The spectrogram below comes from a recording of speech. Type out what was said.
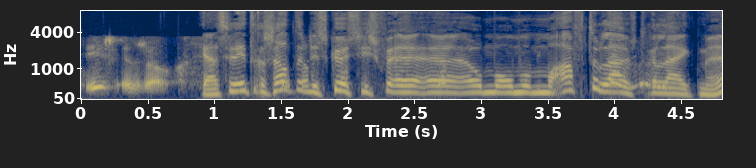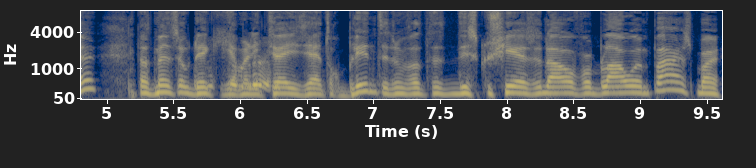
is en zo. Ja, het zijn interessante discussies uh, om, om, om af te luisteren, lijkt me. Hè? Dat mensen ook denken, ja, maar die twee zijn toch blind? En wat discussiëren ze nou over blauw en paars? Maar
